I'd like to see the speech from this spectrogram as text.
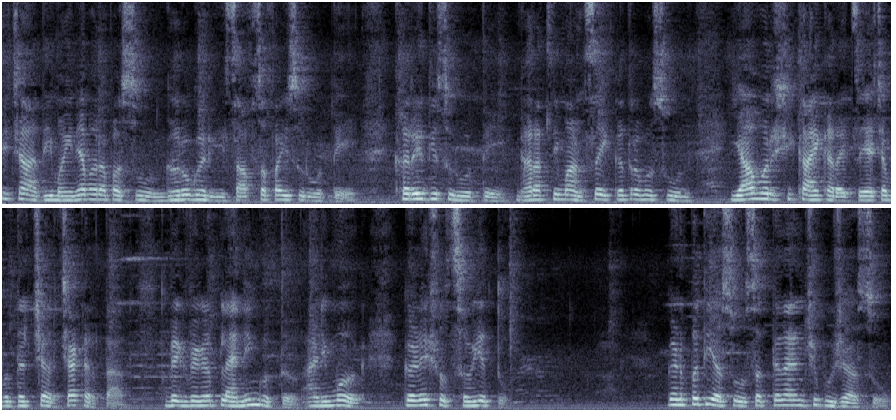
तिच्या आधी महिन्याभरापासून घरोघरी साफसफाई सुरू होते खरेदी सुरू होते घरातली माणसं एकत्र बसून यावर्षी काय करायचं याच्याबद्दल चर्चा करतात. वेगवेगळं प्लॅनिंग होतं आणि मग गणेशोत्सव येतो. गणपती असो सत्यनारायणची पूजा असो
